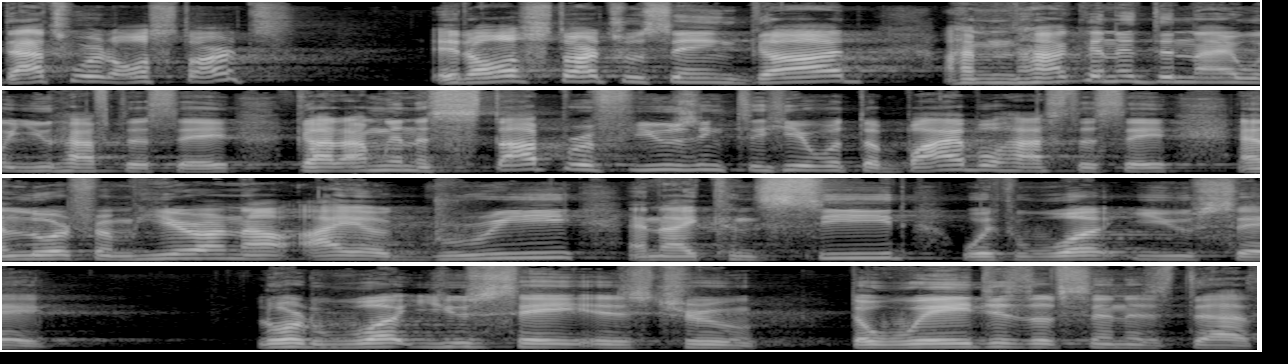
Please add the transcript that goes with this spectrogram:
that's where it all starts. It all starts with saying, God, I'm not going to deny what you have to say. God, I'm going to stop refusing to hear what the Bible has to say. And Lord, from here on out, I agree and I concede with what you say. Lord, what you say is true. The wages of sin is death,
